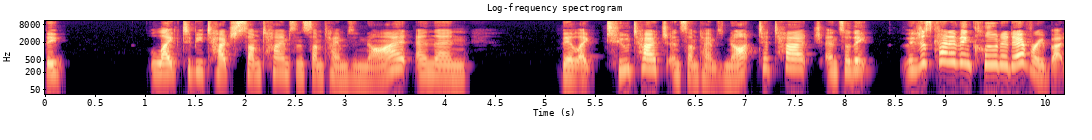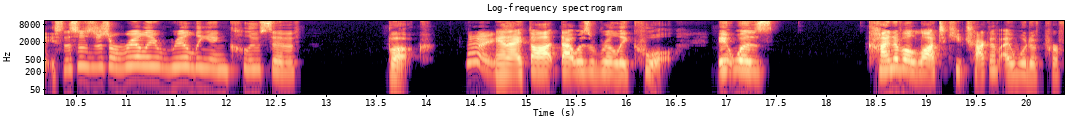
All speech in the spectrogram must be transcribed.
they like to be touched sometimes and sometimes not. And then they like to touch and sometimes not to touch. And so they they just kind of included everybody. So this was just a really, really inclusive book. Nice. And I thought that was really cool. It was kind of a lot to keep track of. I would have prefer-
